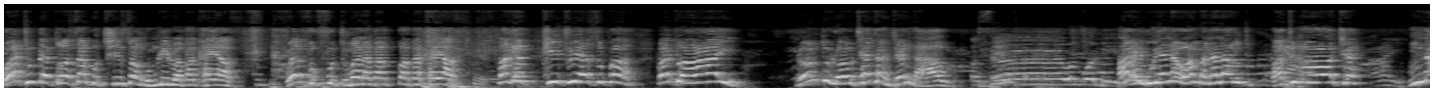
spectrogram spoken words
wathi upetros akutshiswa ngumlilo wakakhayafa webhufudumana kwakakhayafa bakekhitshwa uyesu phaa wathi hayi lo mntu lo uthetha njengawe hayi nguye na uhamba nalaa mntu wathi unotshe mna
